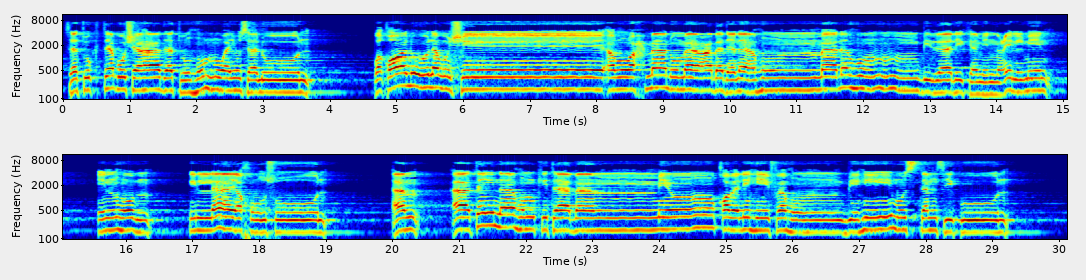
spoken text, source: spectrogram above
ستكتب شهادتهم ويسلون وقالوا لو شيء الرحمن ما عبدناهم ما لهم بذلك من علم إن هم إلا يخرصون. أم آتيناهم كتابا من قبله فهم به مستمسكون.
